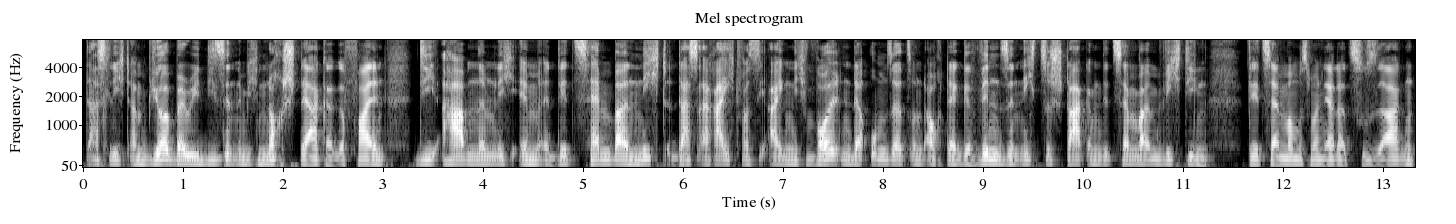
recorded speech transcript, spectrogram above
Das liegt am Burberry, die sind nämlich noch stärker gefallen. Die haben nämlich im Dezember nicht das erreicht, was sie eigentlich wollten. Der Umsatz und auch der Gewinn sind nicht so stark im Dezember, im wichtigen Dezember muss man ja dazu sagen,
